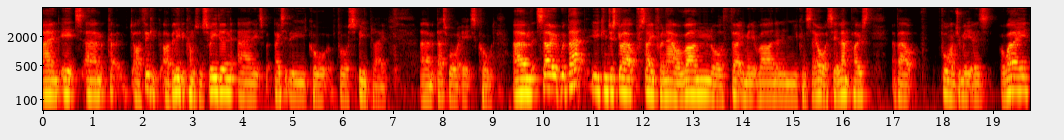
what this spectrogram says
And it's um, I think it, I believe it comes from Sweden, and it's basically called for speed play. Um, that's what it's called. Um, so with that, you can just go out, say, for an hour run or 30 minute run, and then you can say, oh, I see a lamppost about 400 meters away.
